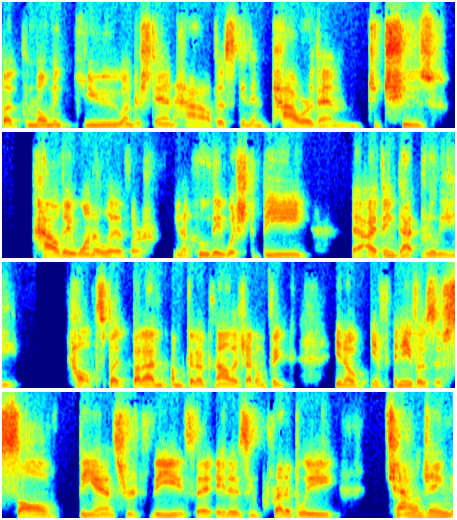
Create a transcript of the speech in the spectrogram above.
But the moment you understand how this can empower them to choose how they want to live or you know who they wish to be, I think that really helps. But but I'm I'm going to acknowledge I don't think you know if any of us have solved the answer to these. It is incredibly challenging,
